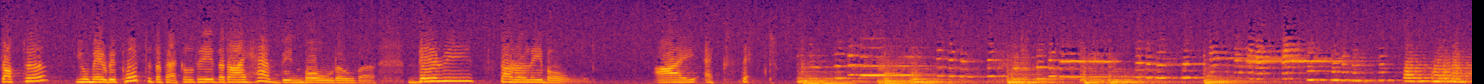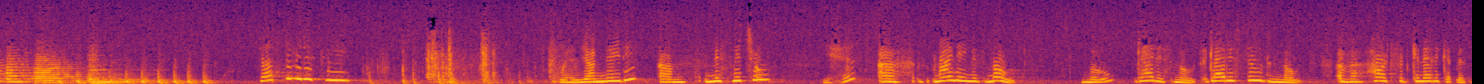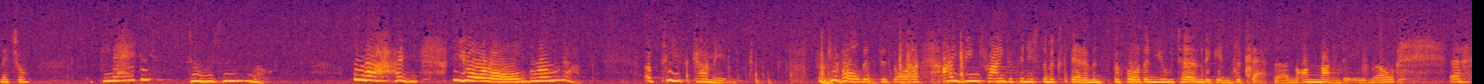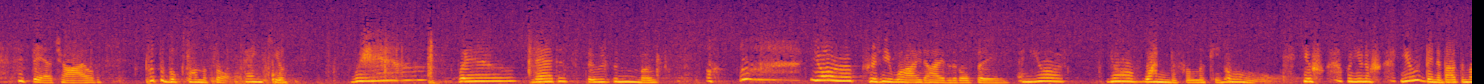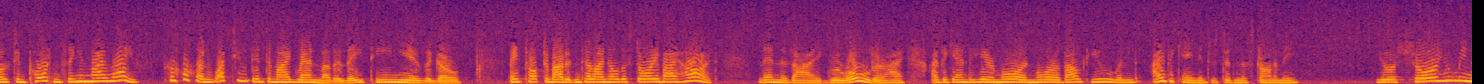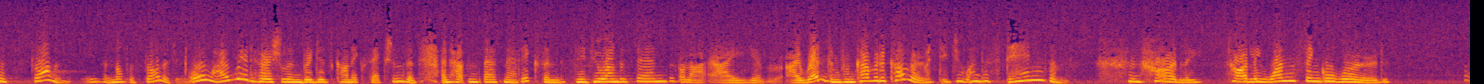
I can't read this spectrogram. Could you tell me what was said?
Doctor, you may report to the faculty that I have been bowled over. Very thoroughly bowled. I accept. Just a minute, please. Well, young lady? Um, Miss Mitchell? Yes? Uh, my name is Motes. Mo? Gladys Motes. Gladys Susan Motes of uh, Hartford, Connecticut, Miss Mitchell. Gladys Susan Motes. Why, you're all grown up. Uh, please come in. Forgive all this disorder. I've been trying to finish some experiments before the new term begins at Vassar on Monday, you know. Uh, sit there, child. Put the books on the floor. Thank you. Well, well, that is Susan Motes. you're a pretty wide-eyed little thing. And you're you're wonderful looking. Oh. You well, you know, you've been about the most important thing in my life. and what you did to my grandmother's 18 years ago. They've talked about it until I know the story by heart. Then, as I grew older, I, I began to hear more and more about you, and I became interested in astronomy. You're sure you mean astronomy and not astrology? Oh, I read Herschel and Bridge's conic sections and, and Hutton's mathematics, and Did you understand them? well, I I, uh, I read them from cover to cover. But did you understand them? Hardly, hardly one single word.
